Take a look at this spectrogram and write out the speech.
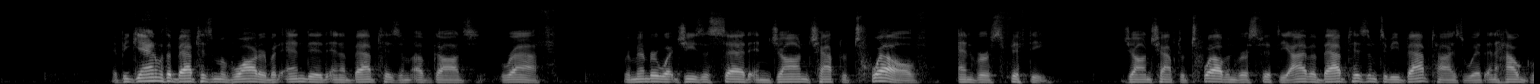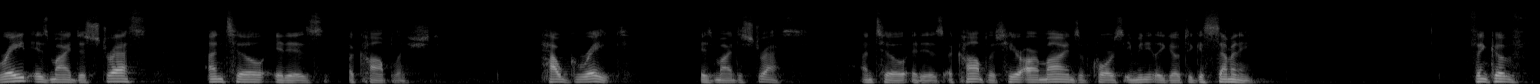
It began with a baptism of water, but ended in a baptism of God's wrath. Remember what Jesus said in John chapter 12 and verse 50. John chapter 12 and verse 50. I have a baptism to be baptized with, and how great is my distress until it is accomplished. How great is my distress until it is accomplished. Here, our minds, of course, immediately go to Gethsemane. Think of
